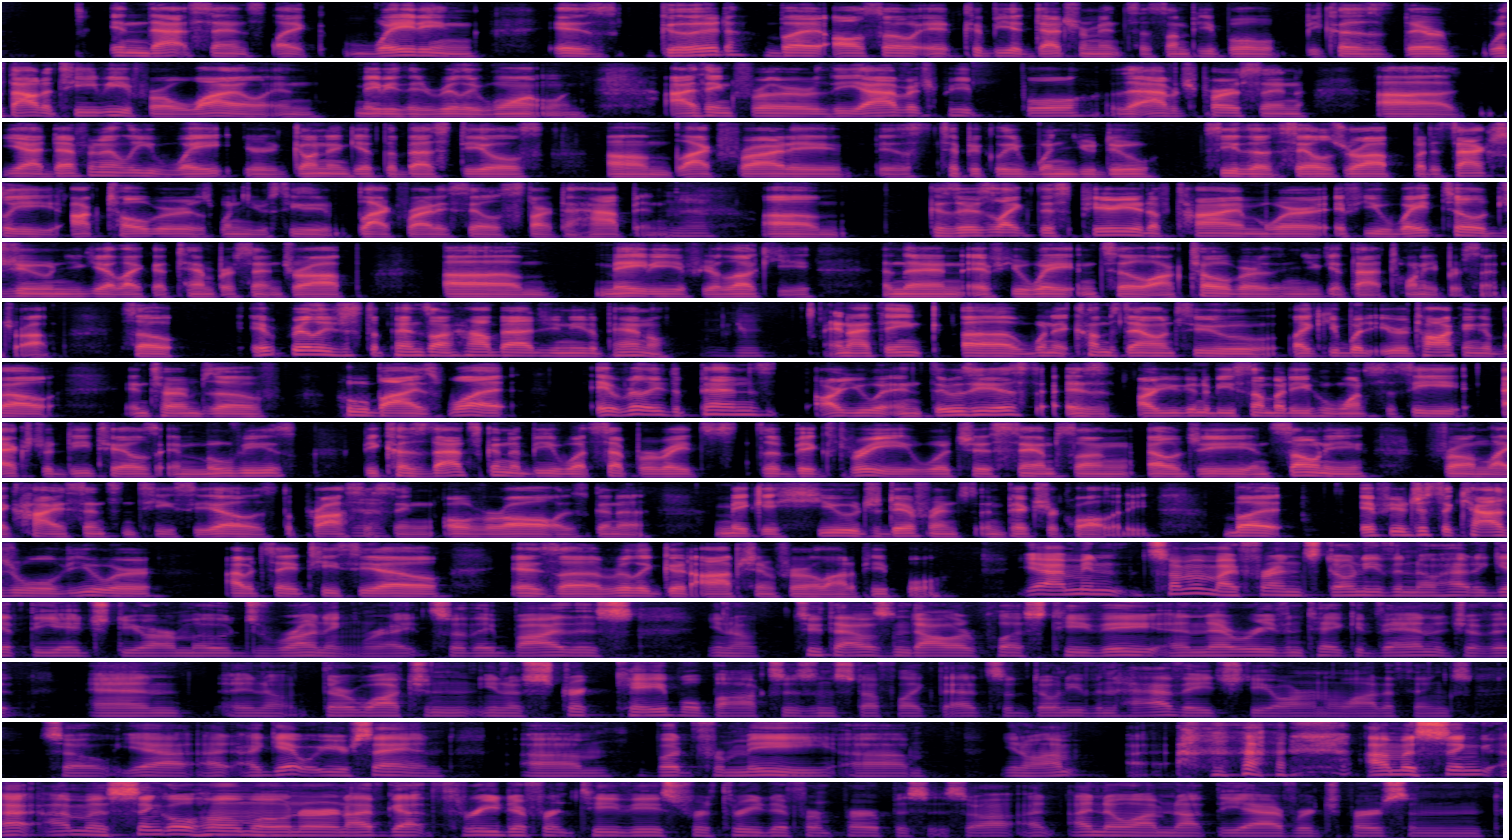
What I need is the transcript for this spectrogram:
in that sense, like waiting is good, but also it could be a detriment to some people because they're without a TV for a while and maybe they really want one. I think for the average people, the average person, uh, yeah, definitely wait. You're gonna get the best deals. Um, Black Friday is typically when you do see the sales drop, but it's actually October is when you see Black Friday sales start to happen. Yeah. Um, because there's like this period of time where if you wait till June, you get like a 10% drop, um, maybe if you're lucky. And then if you wait until October, then you get that 20% drop. So it really just depends on how bad you need a panel. Mhm. And I think uh, when it comes down to like you, what you were talking about in terms of who buys what, it really depends. Are you an enthusiast? Is are you going to be somebody who wants to see extra details in movies? Because that's going to be what separates the big three, which is Samsung, LG, and Sony, from like Hisense and TCL. Is the processing overall is going to make a huge difference in picture quality. But if you're just a casual viewer, I would say TCL is a really good option for a lot of people. Yeah, I mean, some of my friends don't even know how to get the HDR modes running, right? So they buy this, you know, two thousand dollar plus TV and never even take advantage of it. And you know, they're watching, you know, strict cable boxes and stuff like that, so don't even have HDR on a lot of things. So yeah, I, I get what you're saying. Um, but for me, um, you know, I'm I'm a sing I'm a single homeowner and I've got three different TVs for three different purposes. So I I know I'm not the average person.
